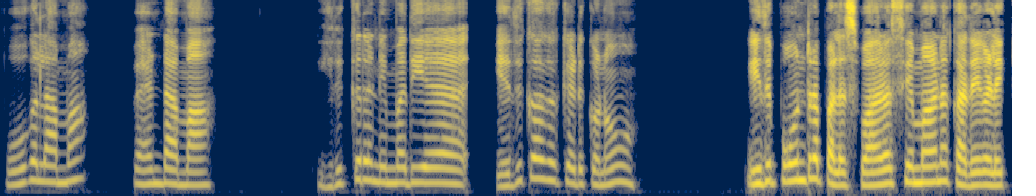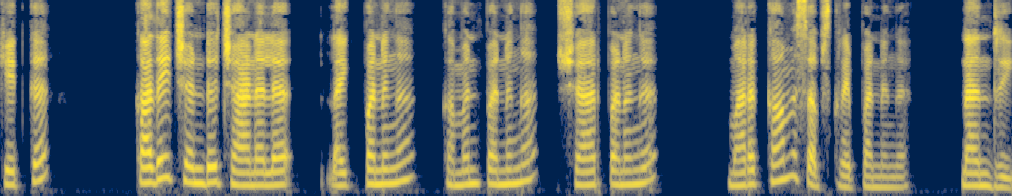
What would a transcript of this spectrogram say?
போகலாமா? வேண்டாமா? இருக்கிற நிம்மதிய எதுக்காக கெடுக்கணும்? இது போன்ற பல சுவாரஸ்யமான கதைகளை கேட்க கதை செண்டு சேனலை லைக் பண்ணுங்க கமெண்ட் பண்ணுங்க ஷேர் பண்ணுங்க. மறக்காம சப்ஸ்கிரைப் பண்ணுங்க. நன்றி.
